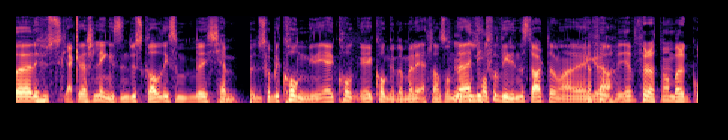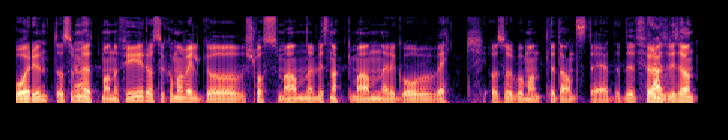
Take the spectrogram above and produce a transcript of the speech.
eh, Det husker jeg ikke, det er så lenge siden. Du skal liksom bekjempe Du skal bli konge i kong, i eller et eller annet sånt. Det er litt forvirrende start, den der Jeg, jeg føler at man bare går rundt, og så Ja. møter man en fyr, og så kan man velge å slåss med han, eller snakke med han, eller gå vekk, og så går man til et annet sted. Det, føltes føles Ja. litt sånn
